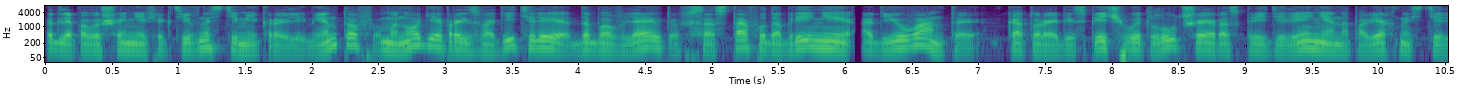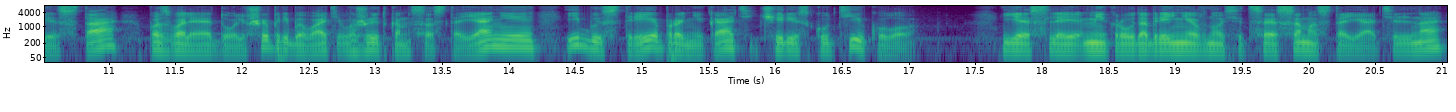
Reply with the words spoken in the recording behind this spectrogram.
для повышения эффективности микроэлементов многие производители добавляют в состав удобрений адъюванты, которые обеспечивают лучшее распределение на поверхности листа, позволяя дольше пребывать в жидком состоянии и быстрее проникать через кутикулу. Если микроудобрение вносится самостоятельно,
